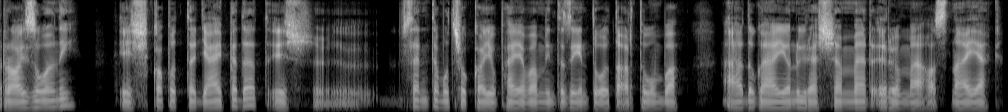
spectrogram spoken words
rajzolni, és kapott egy iPad-et, és ö, szerintem ott sokkal jobb helye van, mint az én toltartómba. Áldogáljon üresen, mert örömmel használják.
